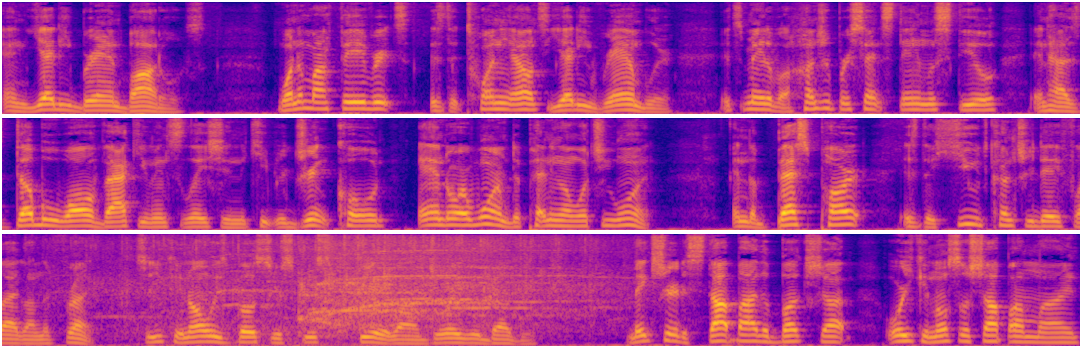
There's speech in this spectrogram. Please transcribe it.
and Yeti brand bottles. One of my favorites is the 20 ounce Yeti Rambler. It's made of 100% stainless steel and has double wall vacuum insulation to keep your drink cold and or warm depending on what you want. And the best part is the huge Country Day flag on the front, so you can always boast your school spirit while enjoying your beverage. Make sure to stop by the Buck Shop, or you can also shop online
